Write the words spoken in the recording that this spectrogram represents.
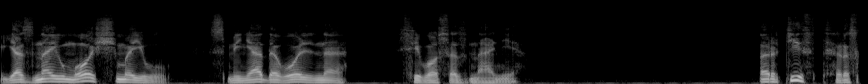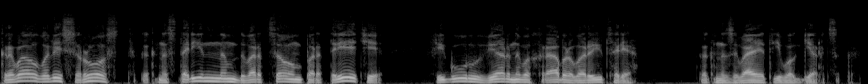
Я знаю мощь мою. С меня довольно всего сознания. Артист раскрывал во весь рост, как на старинном дворцовом портрете, фигуру верного храброго рыцаря, как называет его герцог.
